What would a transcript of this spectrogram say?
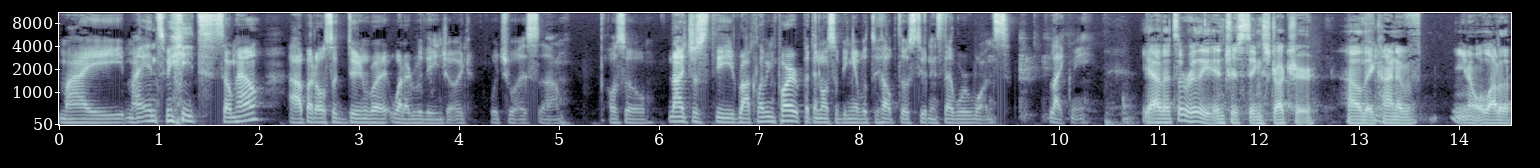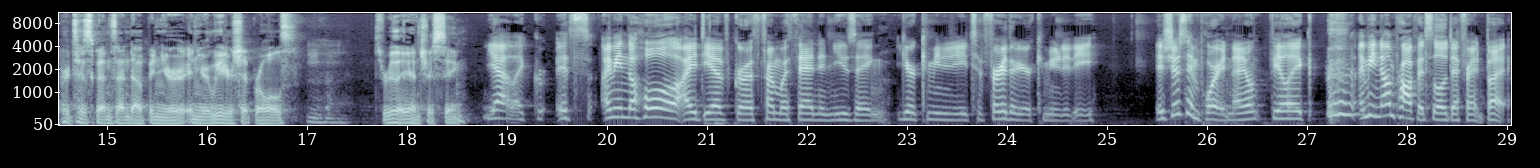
my my ends meet somehow, uh, but also doing what, what I really enjoyed, which was. Um, also, not just the rock climbing part, but then also being able to help those students that were once like me. Yeah, that's a really interesting structure. How they kind of, you know, a lot of the participants end up in your in your leadership roles. Mm-hmm. It's really interesting. Yeah, like it's, I mean, the whole idea of growth from within and using your community to further your community is just important. I don't feel like, I mean, nonprofit's a little different, but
